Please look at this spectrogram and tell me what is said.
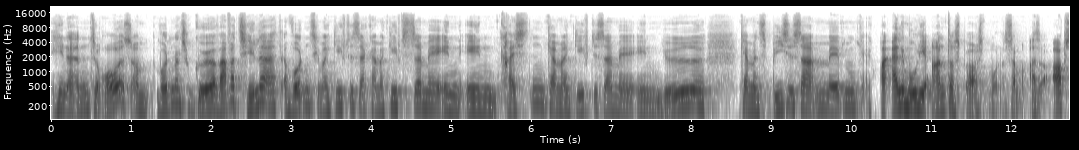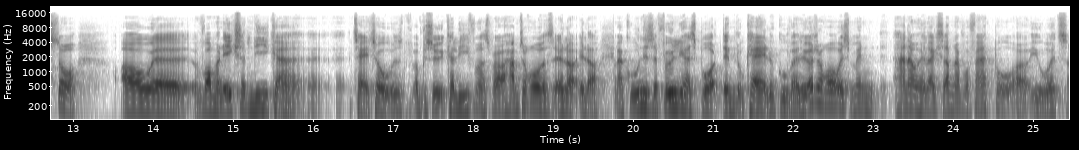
hinanden til råds om, hvordan man skulle gøre, hvad var tilladt, og hvordan skal man gifte sig? Kan man gifte sig med en, en kristen? Kan man gifte sig med en jøde? Kan man spise sammen med dem? Og alle mulige andre spørgsmål, som altså opstår, og øh, hvor man ikke sådan lige kan øh, tage toget og besøge kalifen og spørge ham til råds, eller, eller man kunne selvfølgelig have spurgt den lokale guvernør til råds, men han er jo heller ikke sådan at få fat på, og i øvrigt så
